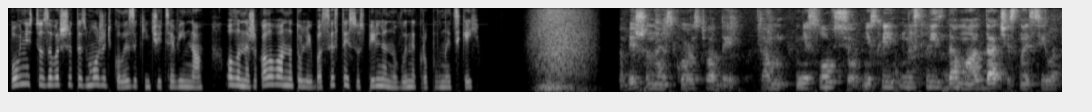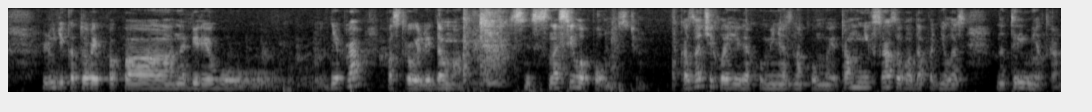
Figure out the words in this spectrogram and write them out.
повністю завершити зможуть, коли закінчиться війна. Олена Жикалова, Анатолій Басистий, Суспільне новини Кропивницький. Бешеная скорость воды. Там несло все. Несли, неслись дома, дачи сносило. Люди, которые по, по, на берегу Днепра построили дома, сносило полностью. в казачьих лагерях у меня знакомые, там у них сразу вода поднялась на 3 метра.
